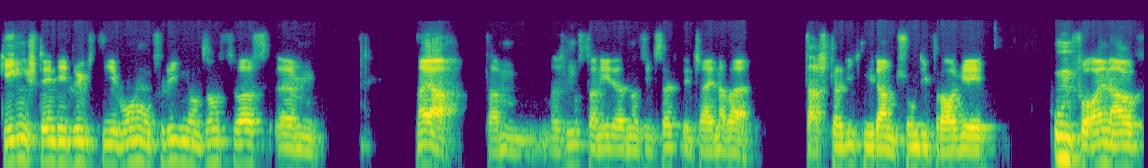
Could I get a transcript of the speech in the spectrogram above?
Gegenstände durch die Wohnung fliegen und sonst was, ähm, naja, dann, das muss dann jeder sich selbst entscheiden, aber da stelle ich mir dann schon die Frage und vor allem auch,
